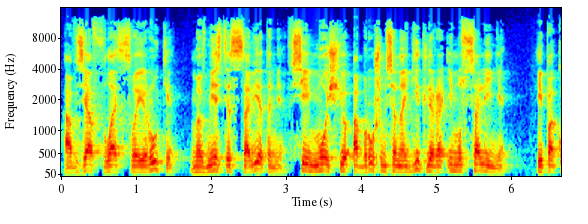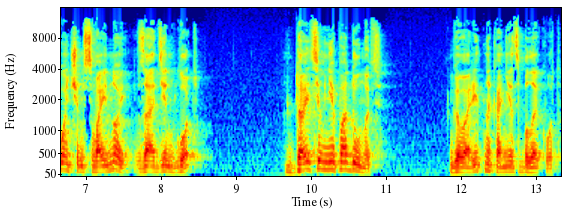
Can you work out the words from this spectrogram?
А взяв власть в свои руки, мы вместе с Советами всей мощью обрушимся на Гитлера и Муссолини и покончим с войной за один год. «Дайте мне подумать», – говорит, наконец, Блэквуд.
